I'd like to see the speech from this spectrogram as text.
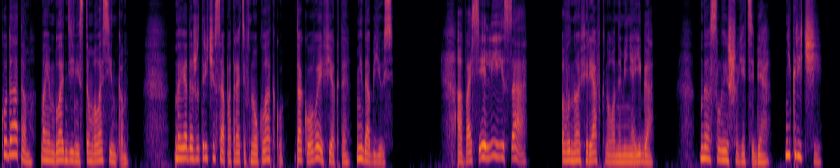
Куда там моим блондинистым волосинкам? Да я даже три часа, потратив на укладку, такого эффекта не добьюсь. «А Василиса!» — вновь рявкнула на меня яга. «Да слышу я тебя. Не кричи.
